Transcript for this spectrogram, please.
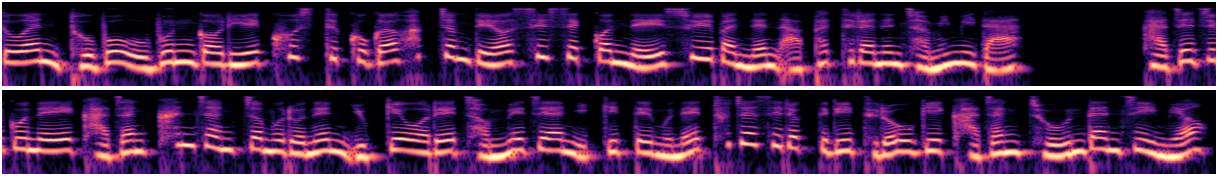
또한 도보 5분 거리에 코스트코가 확정되어 실세권 내에 수혜받는 아파트라는 점입니다. 가재지구 내의 가장 큰 장점으로는 6개월의 전매 제한이 있기 때문에 투자 세력들이 들어오기 가장 좋은 단지이며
